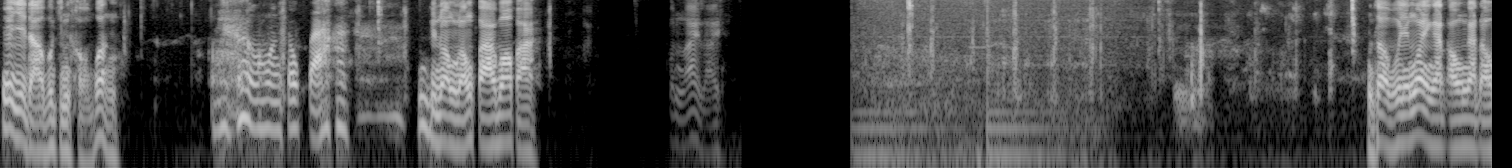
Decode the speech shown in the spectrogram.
เอ้ยยายดาวไปกินข้าวบ้างห่วงตกปลาพี่น้องน้องปลาบ่อปลาคนไล่หลายผมชอบก็ยังง่อยงัดเอางัดเอา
